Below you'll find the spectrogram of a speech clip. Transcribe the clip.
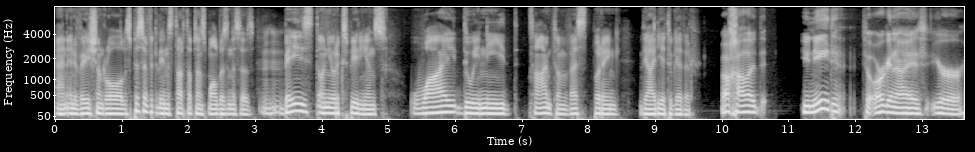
and innovation role, specifically in startups and small businesses. Mm-hmm. Based on your experience, why do we need time to invest putting the idea together? Well, Khalid, you need to organize your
